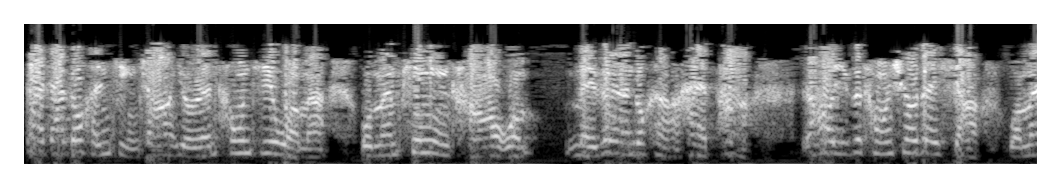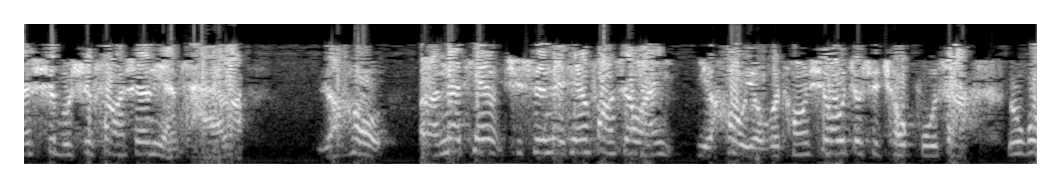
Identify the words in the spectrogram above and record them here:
大家都很紧张，有人通缉我们，我们拼命逃，我每个人都很害怕，然后一个同修在想，我们是不是放生敛财了？然后呃那天其实那天放生完以后，有个同修就是求菩萨，如果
